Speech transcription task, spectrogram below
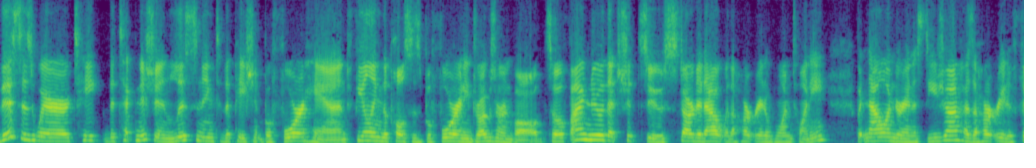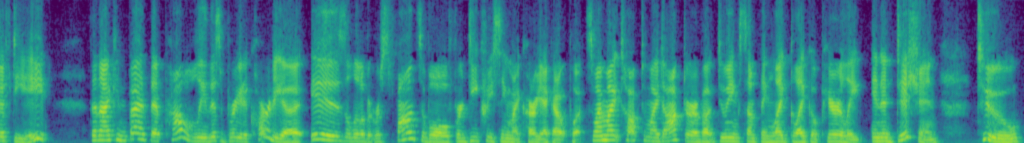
this is where take the technician listening to the patient beforehand, feeling the pulses before any drugs are involved. So if I knew that Shih Tzu started out with a heart rate of 120, but now under anesthesia has a heart rate of 58, then I can bet that probably this bradycardia is a little bit responsible for decreasing my cardiac output. So I might talk to my doctor about doing something like glycopyrrolate in addition to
